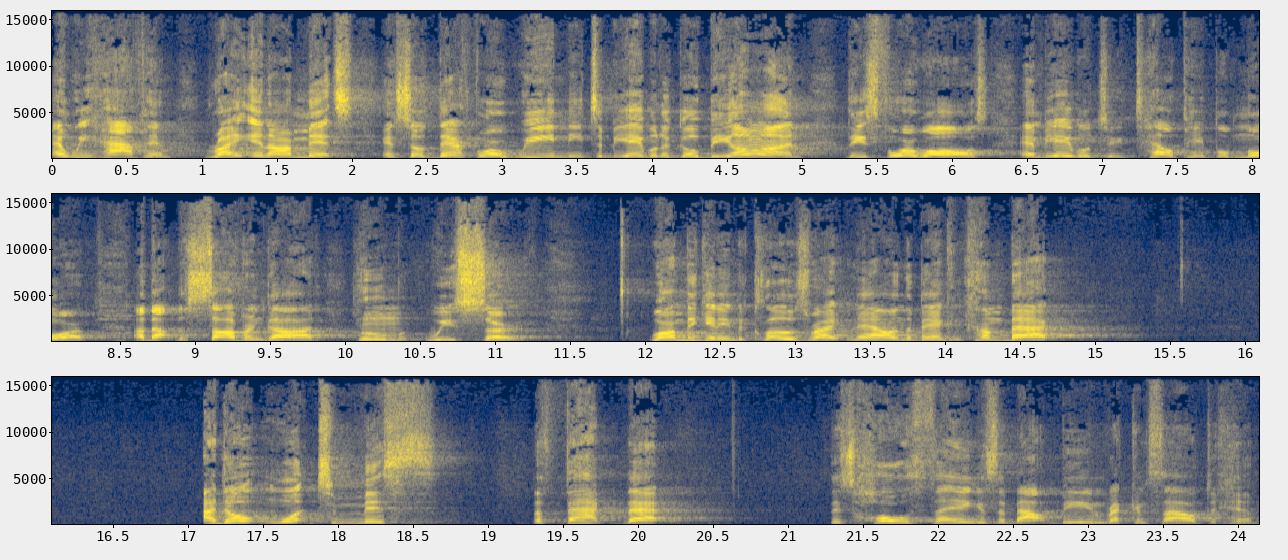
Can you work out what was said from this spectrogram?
and we have him right in our midst. And so, therefore, we need to be able to go beyond these four walls and be able to tell people more about the sovereign God whom we serve. Well, I'm beginning to close right now, and the band can come back. I don't want to miss the fact that this whole thing is about being reconciled to Him.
